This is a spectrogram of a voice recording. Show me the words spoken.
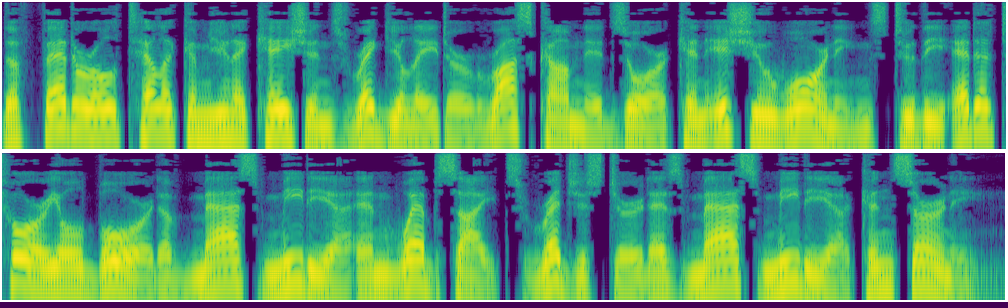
The federal telecommunications regulator Roskomnadzor can issue warnings to the editorial board of mass media and websites registered as mass media concerning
